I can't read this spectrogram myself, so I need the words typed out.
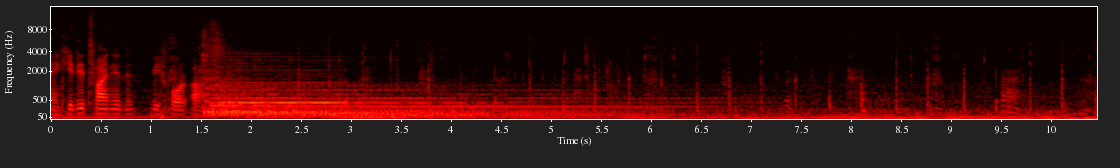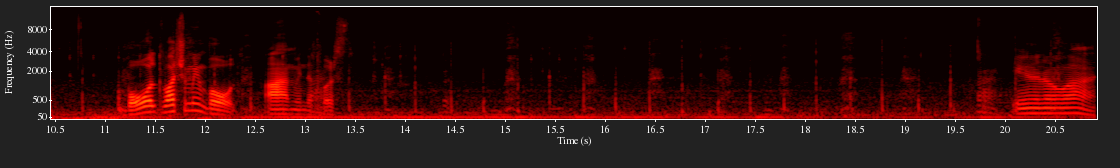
And he did find it before us. Bold? What you mean bold? I'm in the first. You know what?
